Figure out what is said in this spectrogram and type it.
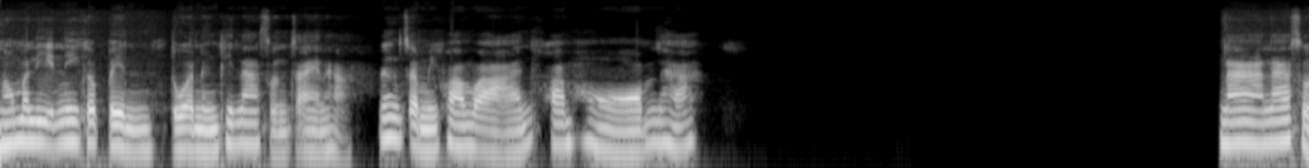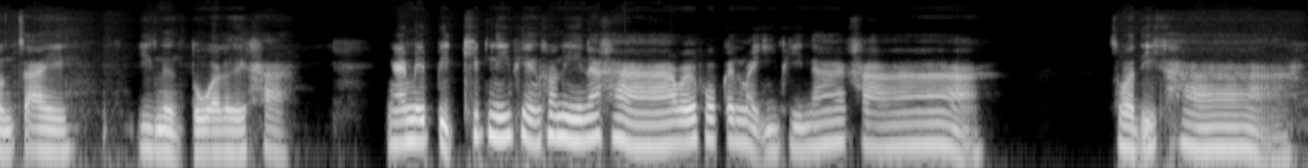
น้องมะลินี่ก็เป็นตัวหนึ่งที่น่าสนใจนะคะ เนื่องจากมีความหวานความหอมนะคะ น่าน่าสนใจอีกหนึ่งตัวเลยค่ะ ไงไม่ปิดคลิปนี้เพียงเท่านี้นะคะ ไว้พบกันใหม่ EP หน้าค่ะ สวัสดีค่ะ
